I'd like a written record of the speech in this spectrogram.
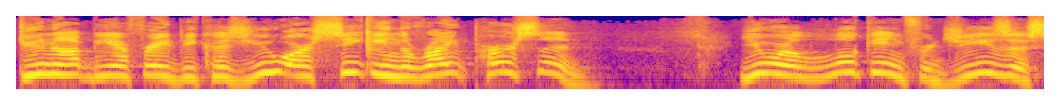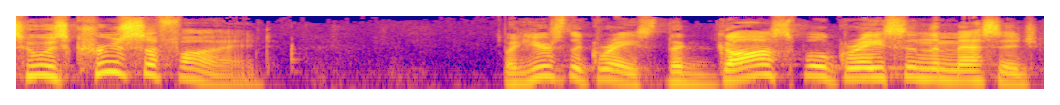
Do not be afraid because you are seeking the right person. You are looking for Jesus who is crucified. But here's the grace the gospel grace in the message.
